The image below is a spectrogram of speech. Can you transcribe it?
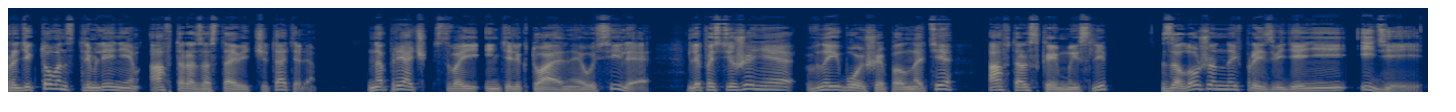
продиктован стремлением автора заставить читателя напрячь свои интеллектуальные усилия для постижения в наибольшей полноте авторской мысли, заложенной в произведении идеи.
